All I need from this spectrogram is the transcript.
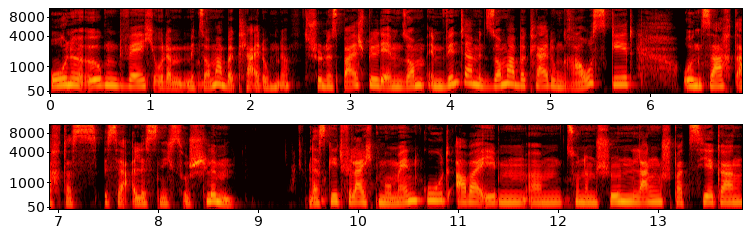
ohne irgendwelche oder mit Sommerbekleidung, ne? Schönes Beispiel, der im, Sommer, im Winter mit Sommerbekleidung rausgeht und sagt, ach, das ist ja alles nicht so schlimm. Das geht vielleicht einen Moment gut, aber eben ähm, zu einem schönen langen Spaziergang.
